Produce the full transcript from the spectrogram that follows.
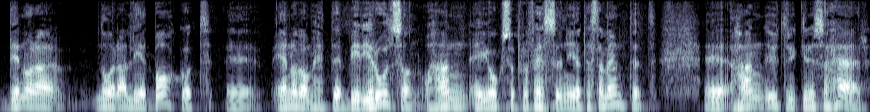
det är några några led bakåt. Eh, en av dem hette Birger Olsson och han är ju också professor i Nya Testamentet. Eh, han uttrycker det så här.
